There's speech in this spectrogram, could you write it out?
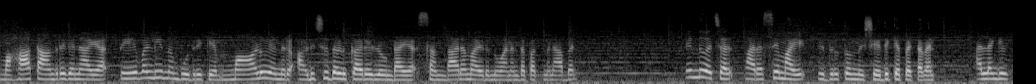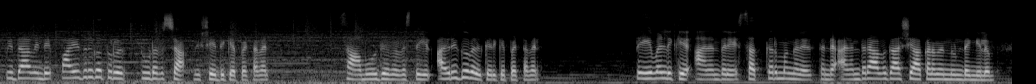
മഹാതാന്ത്രികനായ തേവള്ളി നമ്പൂതിരിക്ക് മാളു എന്നൊരു അടിച്ചുതള്ളുകാരിലുണ്ടായ സന്താനമായിരുന്നു അനന്തപത്മനാഭൻ. എന്നുവെച്ചാൽ പരസ്യമായി പിതൃത്വം നിഷേധിക്കപ്പെട്ടവൻ അല്ലെങ്കിൽ പിതാവിന്റെ പൈതൃക തുടർ തുടർച്ച നിഷേധിക്കപ്പെട്ടവൻ സാമൂഹിക വ്യവസ്ഥയിൽ അരികുവൽക്കരിക്കപ്പെട്ടവൻ. തേവള്ളിക്ക് അനന്തരെ സത്കർമ്മങ്ങളിൽ തന്റെ അനന്തരാവകാശിയാക്കണമെന്നുണ്ടെങ്കിലും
